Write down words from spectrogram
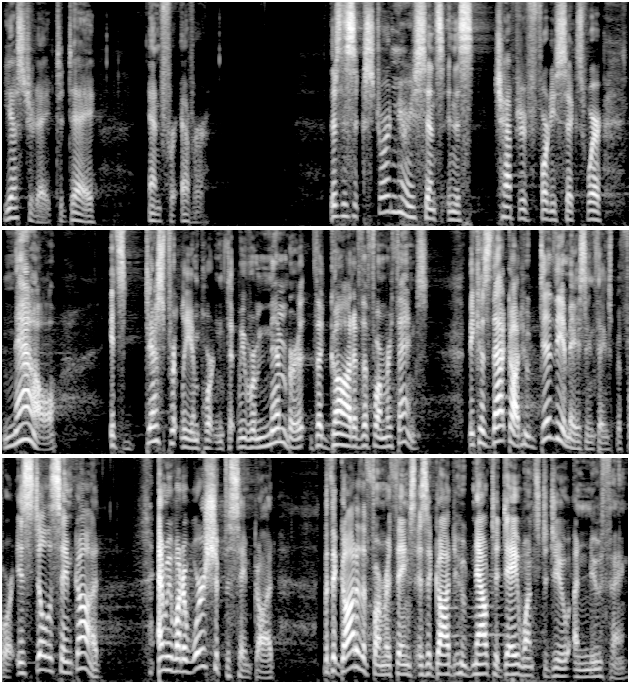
yesterday, today, and forever. There's this extraordinary sense in this chapter 46 where now it's desperately important that we remember the God of the former things. Because that God who did the amazing things before is still the same God. And we want to worship the same God. But the God of the former things is a God who now today wants to do a new thing.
